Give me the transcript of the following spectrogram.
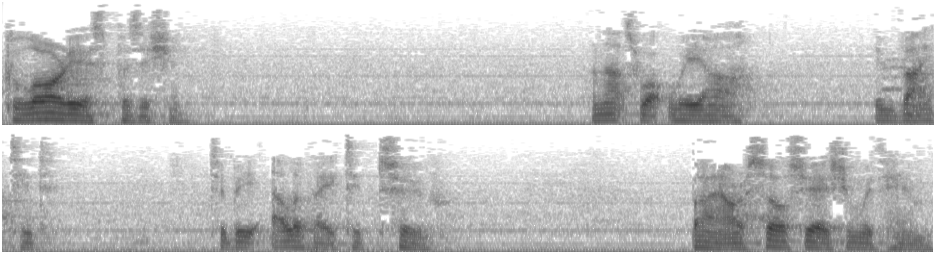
glorious position. And that's what we are invited to be elevated to by our association with Him,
